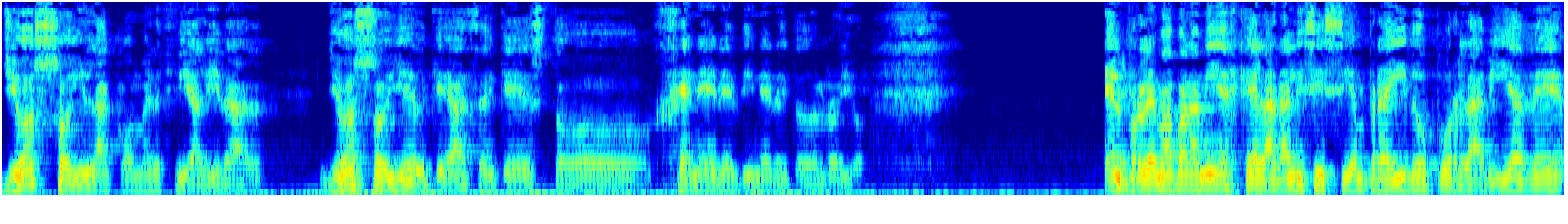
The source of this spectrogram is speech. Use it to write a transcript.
yo soy la comercialidad. Yo soy el que hace que esto genere dinero y todo el rollo. El problema para mí es que el análisis siempre ha ido por la vía de,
